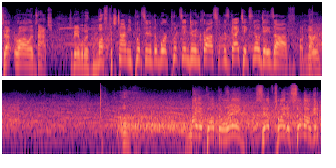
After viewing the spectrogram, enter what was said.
Seth Rollins. match to be able to muster. Each time he puts into the work, puts in doing CrossFit, this guy takes no days off. Another. High above the ring. Seth trying to somehow get it.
